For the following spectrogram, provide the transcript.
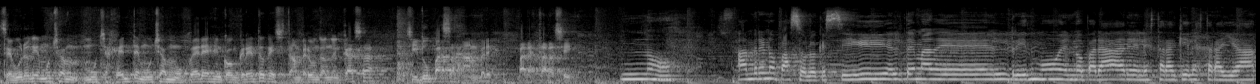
Seguro que hay mucha, mucha gente, muchas mujeres en concreto, que se están preguntando en casa si tú pasas hambre para estar así. No, hambre no paso. Lo que sí, el tema del ritmo, el no parar, el estar aquí, el estar allá,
